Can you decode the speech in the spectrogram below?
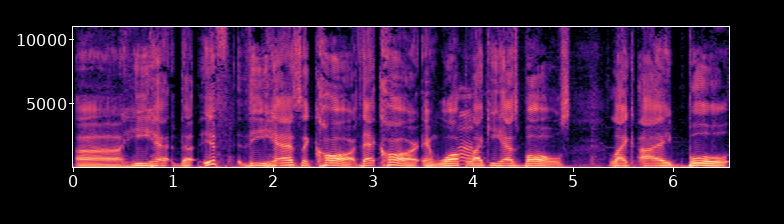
uh he had the if he has a car that car and walk Ah. like he has balls like I bull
